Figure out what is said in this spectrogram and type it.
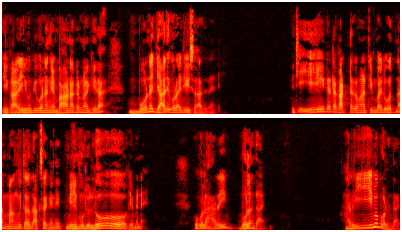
ඒ කාලේ ඉව කිව්වනම් මම භාවනා කරනවා කියලා මොන જાති කරයිද විශ්වාස නැහැ. ඉතින් ඒකට කට්ටකම අතින් බලුවොත් නම් මං විතර දක්ෂ කෙනෙක් මේ මුළු ලෝකෙම නැහැ. ඕගොල්ලෝ හරි බොළඳයි. හරිම බොළඳයි.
